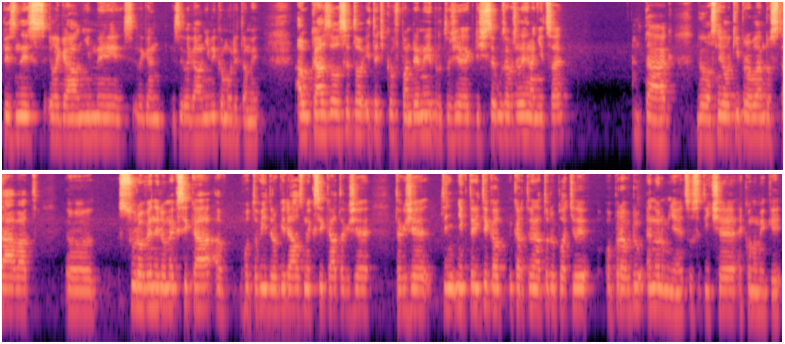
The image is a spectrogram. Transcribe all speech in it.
biznis s ilegálními, s, ilegál, s ilegálními komoditami. A ukázalo se to i teďko v pandemii, protože když se uzavřely hranice, tak byl vlastně velký problém dostávat uh, suroviny do Mexika a hotové drogy dál z Mexika, takže, takže ty, některé ty kartely na to doplatili opravdu enormně, co se týče ekonomiky.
